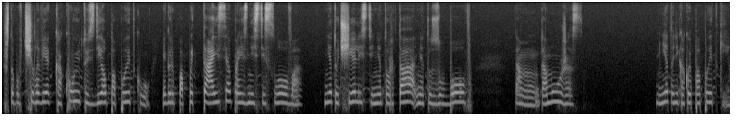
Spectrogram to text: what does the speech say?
чтобы человек какую-то сделал попытку. Я говорю, попытайся произнести слово. Нету челюсти, нету рта, нету зубов. Там, там ужас. Нету никакой попытки.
